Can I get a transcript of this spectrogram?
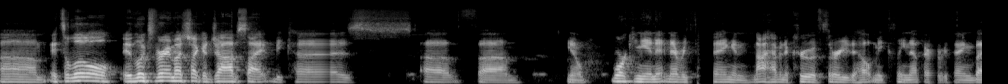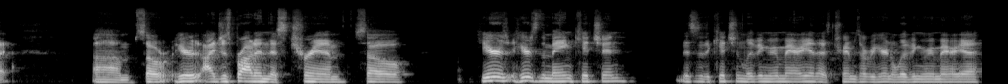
Um, it's a little. It looks very much like a job site because of um, you know working in it and everything, and not having a crew of thirty to help me clean up everything. But um, so here I just brought in this trim. So here's here's the main kitchen. This is the kitchen living room area. That trims over here in the living room area.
